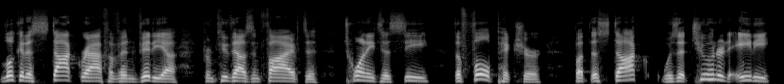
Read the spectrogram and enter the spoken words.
look at a stock graph of NVIDIA from 2005 to 20 to see the full picture but the stock was at 280.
